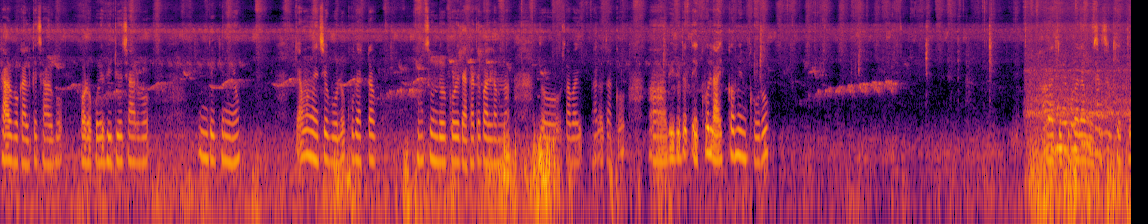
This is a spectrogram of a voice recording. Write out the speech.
ছাড়বো, কালকে ছাড়বো, বড় করে ভিডিও ছাড়বো। দেখে নিও। কেমন হয়েছে বলো? খুব একটা সুন্দর করে দেখাতে পারলাম না। তো সবাই ভালো থাকো। ভিডিওটা দেখো লাইক কমেন্ট করো আমরা দুপুরবেলা বসেছি খেতে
